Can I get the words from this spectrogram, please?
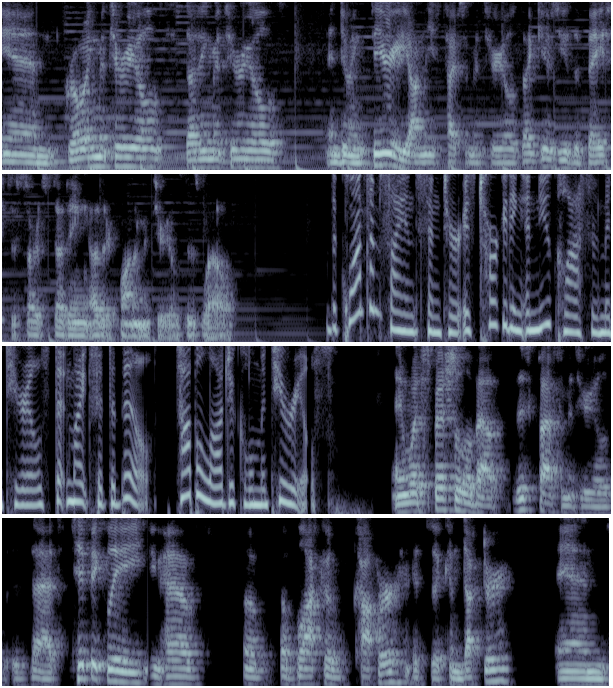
in growing materials, studying materials, and doing theory on these types of materials, that gives you the base to start studying other quantum materials as well. The Quantum Science Center is targeting a new class of materials that might fit the bill topological materials. And what's special about this class of materials is that typically you have a, a block of copper, it's a conductor, and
